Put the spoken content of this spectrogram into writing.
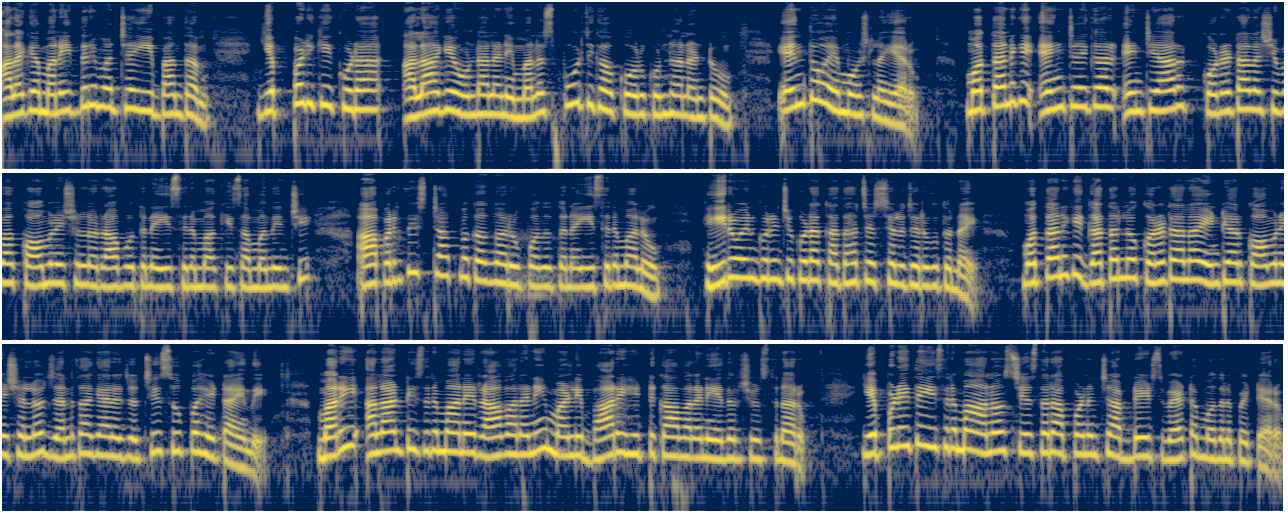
అలాగే మన ఇద్దరి మధ్య ఈ బంధం ఎప్పటికీ కూడా అలాగే ఉండాలని మనస్ఫూర్తిగా కోరుకుంటున్నానంటూ ఎంతో ఎమోషనల్ అయ్యారు. మొత్తానికి యంగ్ టైగర్ ఎన్టీఆర్ కొరటాల శివ కాంబినేషన్లో రాబోతున్న ఈ సినిమాకి సంబంధించి ఆ ప్రతిష్టాత్మకంగా రూపొందుతున్న ఈ సినిమాలో హీరోయిన్ గురించి కూడా కథా చర్చలు జరుగుతున్నాయి. మొత్తానికి గతంలో కొరటాల ఎన్టీఆర్ కాంబినేషన్లో జనతా గ్యారేజ్ వచ్చి సూపర్ హిట్ అయింది. మరి అలాంటి సినిమానే రావాలని మళ్ళీ భారీ హిట్ కావాలని ఎదురు చూస్తున్నారు. ఎప్పుడైతే ఈ సినిమా అనౌన్స్ చేస్తారో అప్పటి నుంచి అప్డేట్స్ వేట మొదలుపెట్టారు.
